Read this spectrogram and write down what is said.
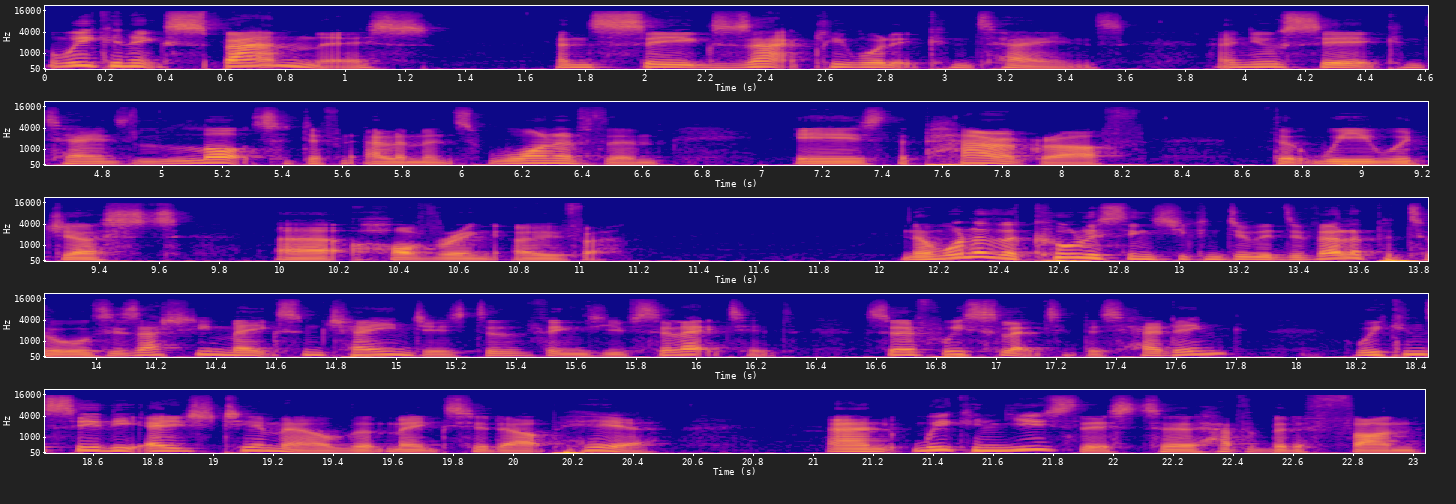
And we can expand this and see exactly what it contains. And you'll see it contains lots of different elements. One of them is the paragraph that we were just uh, hovering over. Now one of the coolest things you can do with developer tools is actually make some changes to the things you've selected. So if we selected this heading, we can see the HTML that makes it up here. And we can use this to have a bit of fun.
